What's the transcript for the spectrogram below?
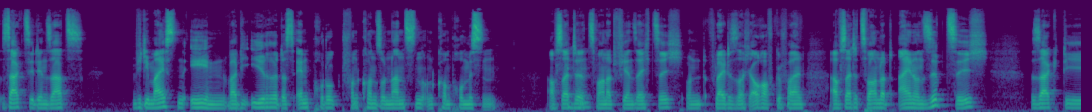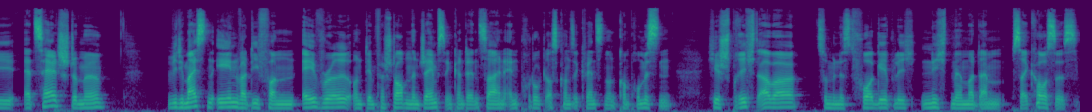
sagt sie den Satz, wie die meisten Ehen war die ihre das Endprodukt von Konsonanzen und Kompromissen. Auf Seite mhm. 264, und vielleicht ist es euch auch aufgefallen, auf Seite 271 sagt die Erzählstimme, wie die meisten Ehen war die von Averill und dem verstorbenen James Incandenza ein Endprodukt aus Konsequenzen und Kompromissen. Hier spricht aber, zumindest vorgeblich, nicht mehr Madame Psychosis.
